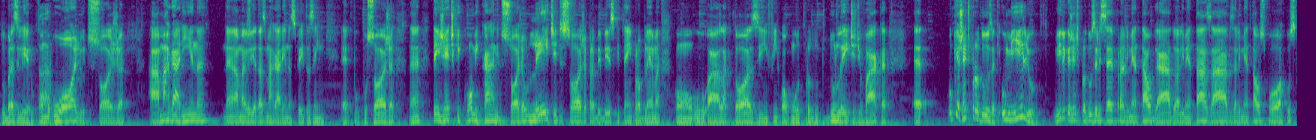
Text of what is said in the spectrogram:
do brasileiro, tá. como o óleo de soja, a margarina, né? A maioria das margarinas feitas em, é, por, por, soja, né? Tem gente que come carne de soja, o leite de soja para bebês que tem problema com o, a lactose, enfim, com algum outro produto do leite de vaca. É, o que a gente produz aqui, o milho, milho que a gente produz, ele serve para alimentar o gado, alimentar as aves, alimentar os porcos,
